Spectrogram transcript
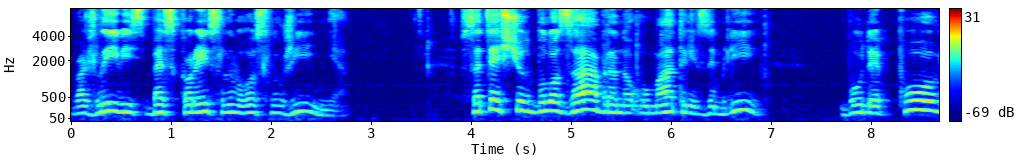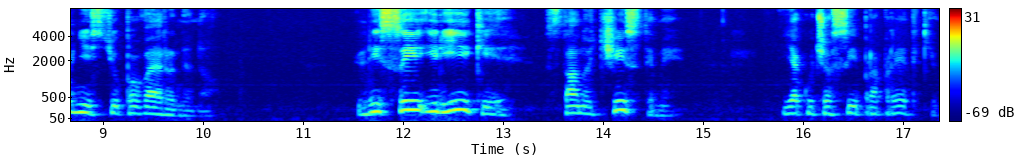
важливість безкорисливого служіння. Все те, що було забрано у матері землі, буде повністю повернено. Ліси і ріки стануть чистими, як у часи прапредків.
